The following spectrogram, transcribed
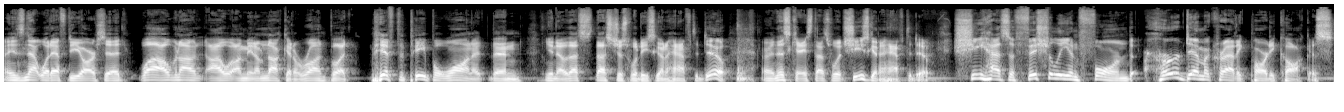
Isn't that what FDR said? Well, I'm not, I, I mean, I'm not going to run, but If the people want it, then you know that's that's just what he's going to have to do. Or in this case, that's what she's going to have to do. She has officially informed her Democratic Party caucus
